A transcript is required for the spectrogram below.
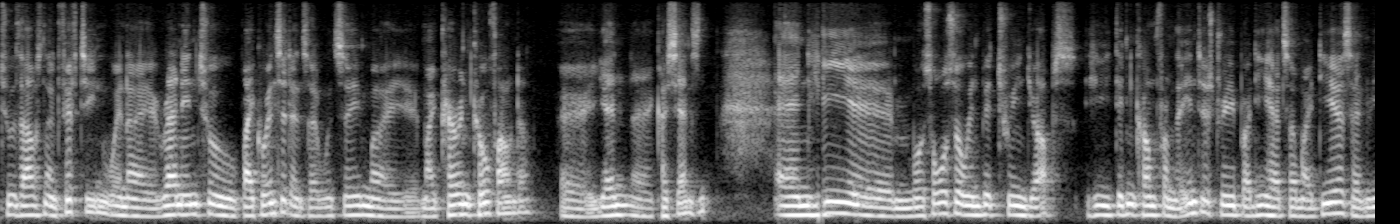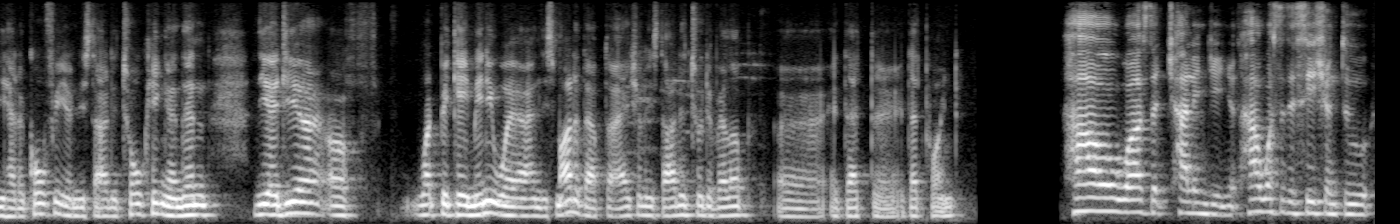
2015 when I ran into, by coincidence, I would say, my my current co-founder, Jan Christiansen and he um, was also in between jobs. He didn't come from the industry, but he had some ideas, and we had a coffee and we started talking. And then the idea of what became Anywhere and the smart adapter actually started to develop uh, at that uh, at that point. How was the challenging? How was the decision to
